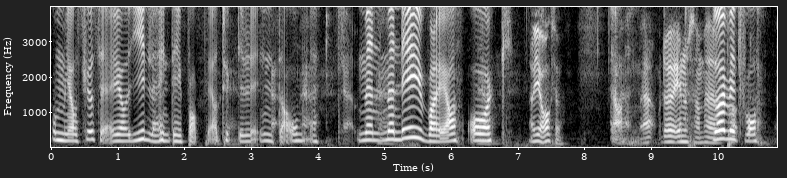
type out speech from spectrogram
om jag ska säga, jag gillar inte hiphop. Jag Okej. tycker inte om Ja, det. Men, ja. men det är ju bara jag och Ja, jag också. ja, ja, då är jag ensam här. då är vi två.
